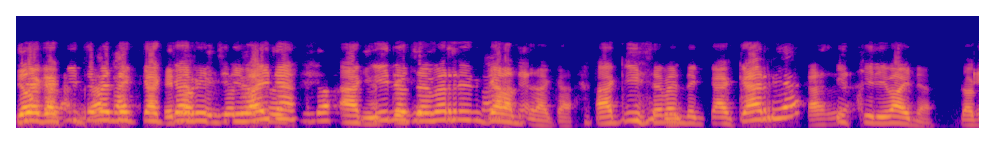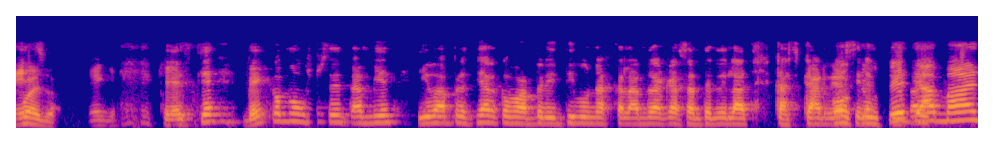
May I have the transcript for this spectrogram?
Yo, Ya que aquí se calandraca, venden es lo cascarria que y yo le he chiribaina, ofrecido, y Aquí no se venden calandracas, aquí se venden cascarria y Cascarria. chiribaina. ¿De acuerdo? Que es que ve cómo usted también iba a apreciar como aperitivo unas calandracas antes de las cascarrias. y Porque las usted ya me ha,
